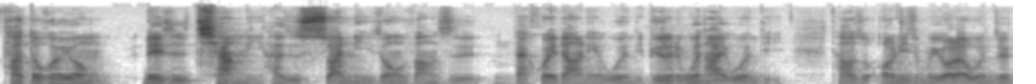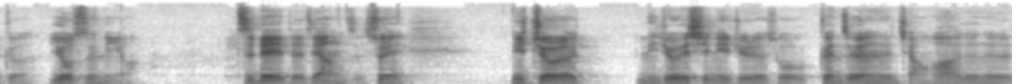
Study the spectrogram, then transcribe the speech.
他都会用类似呛你还是酸你这种方式来回答你的问题。比如说你问他一个问题，他说：“哦，你怎么又来问这个？又是你哦，之类的这样子。”所以你久了，你就会心里觉得说，跟这个人讲话真的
